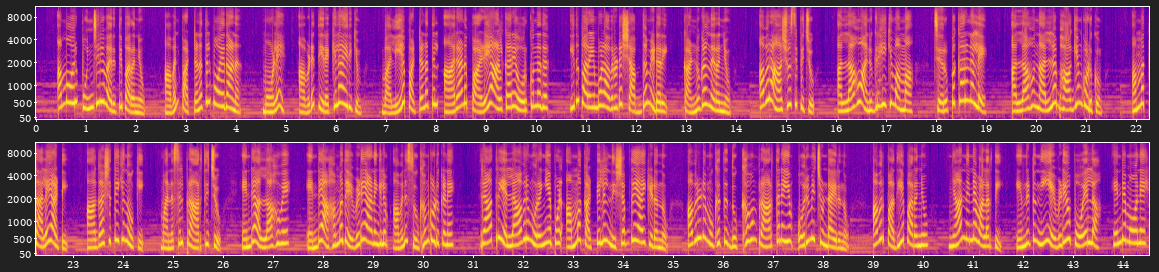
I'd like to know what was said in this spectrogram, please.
അമ്മ ഒരു പുഞ്ചിരി വരുത്തി പറഞ്ഞു അവൻ പട്ടണത്തിൽ പോയതാണ്. മോളെ അവിടെ തിരക്കിലായിരിക്കും. വലിയ പട്ടണത്തിൽ ആരാണ് പഴയ ആൾക്കാരെ ഓർക്കുന്നത്? ഇത് പറയുമ്പോൾ അവരുടെ ശബ്ദം ഇടറി കണ്ണുകൾ നിറഞ്ഞു. അവർ ആശ്വസിപ്പിച്ചു അല്ലാഹു അനുഗ്രഹിക്കും അമ്മ. ചെറുപ്പക്കാരനല്ലേ? അല്ലാഹു നല്ല ഭാഗ്യം കൊടുക്കും. അമ്മ തലയാട്ടി ആകാശത്തേക്ക് നോക്കി മനസ്സിൽ പ്രാർത്ഥിച്ചു എന്റെ അല്ലാഹുവേ എന്റെ അഹമ്മദ് എവിടെയാണെങ്കിലും അവന് സുഖം കൊടുക്കണേ. രാത്രി എല്ലാവരും ഉറങ്ങിയപ്പോൾ അമ്മ കട്ടിലിൽ നിശബ്ദയായി കിടന്നു. അവരുടെ മുഖത്ത് ദുഃഖവും പ്രാർത്ഥനയും ഒരുമിച്ചുണ്ടായിരുന്നു. അവർ പതിയെ പറഞ്ഞു ഞാൻ നിന്നെ വളർത്തി എന്നിട്ട് നീ എവിടെയോ പോയല്ല. എന്റെ മോനെ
